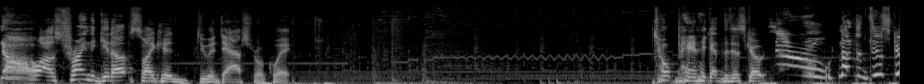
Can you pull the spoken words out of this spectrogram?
No, I was trying to get up so I could do a dash real quick. Don't panic at the disco. No, not the disco!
